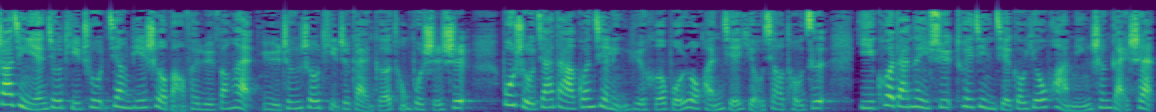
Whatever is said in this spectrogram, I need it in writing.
抓紧研究提出降低社保费率方案，与征收体制改革同步实施，部署加大关键领域和薄弱环节有效投资，以扩大内需、推进结构优化、民生改善，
